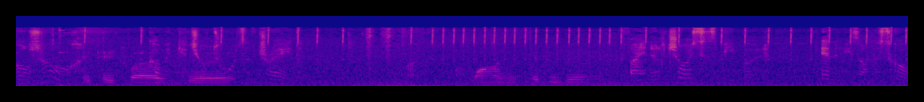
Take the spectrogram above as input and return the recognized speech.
Bonjour. AK-12. Come and get your tools of trade. 150 good. Final choices, people. Enemies on the scope.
